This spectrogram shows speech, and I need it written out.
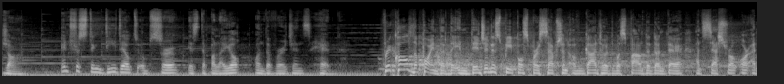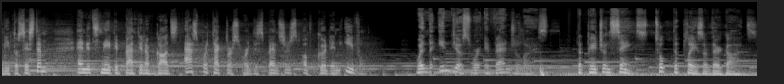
John. Interesting detail to observe is the palayok on the Virgin's head. Recall the point that the indigenous people's perception of godhood was founded on their ancestral or Anito system and its native pantheon of gods as protectors or dispensers of good and evil. When the Indios were evangelized, the patron saints took the place of their gods.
